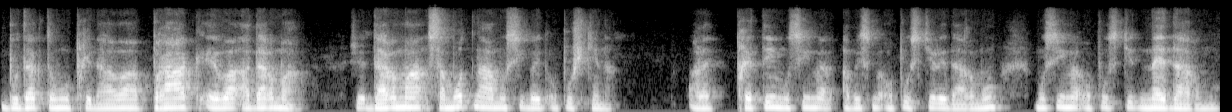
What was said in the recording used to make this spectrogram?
Buddha k tomu přidává prák, eva a dharma. Že dharma samotná musí být opuštěna. Ale předtím musíme, aby jsme opustili dharmu, musíme opustit nedarmu.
